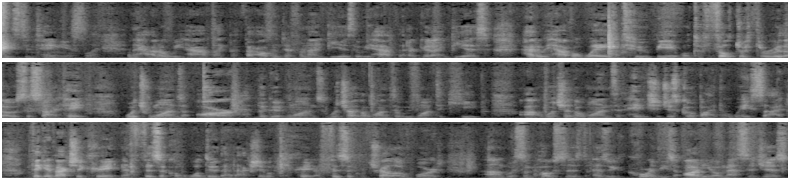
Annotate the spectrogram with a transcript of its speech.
instantaneously. And how do we have like the thousand different ideas that we have that are good ideas? How do we have a way to be able to filter through those to decide hey which ones are the good ones? Which are the ones that we want to keep? Uh, which are the ones that hey should just go by the wayside? I'm thinking of actually creating a physical we'll do that actually we'll create a physical trello board um, with some post-its as we record these audio messages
